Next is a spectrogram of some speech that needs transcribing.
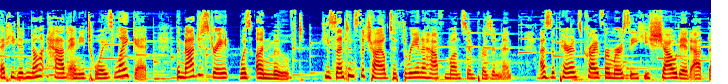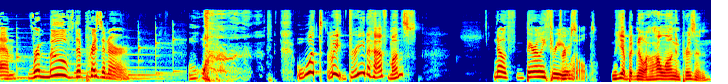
that he did not have any toys like it. The magistrate was unmoved. He sentenced the child to three and a half months' imprisonment. As the parents cried for mercy, he shouted at them, Remove the prisoner! what? Wait, three and a half months? No, th- barely three Three years old. Yeah, but no. How long in prison?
